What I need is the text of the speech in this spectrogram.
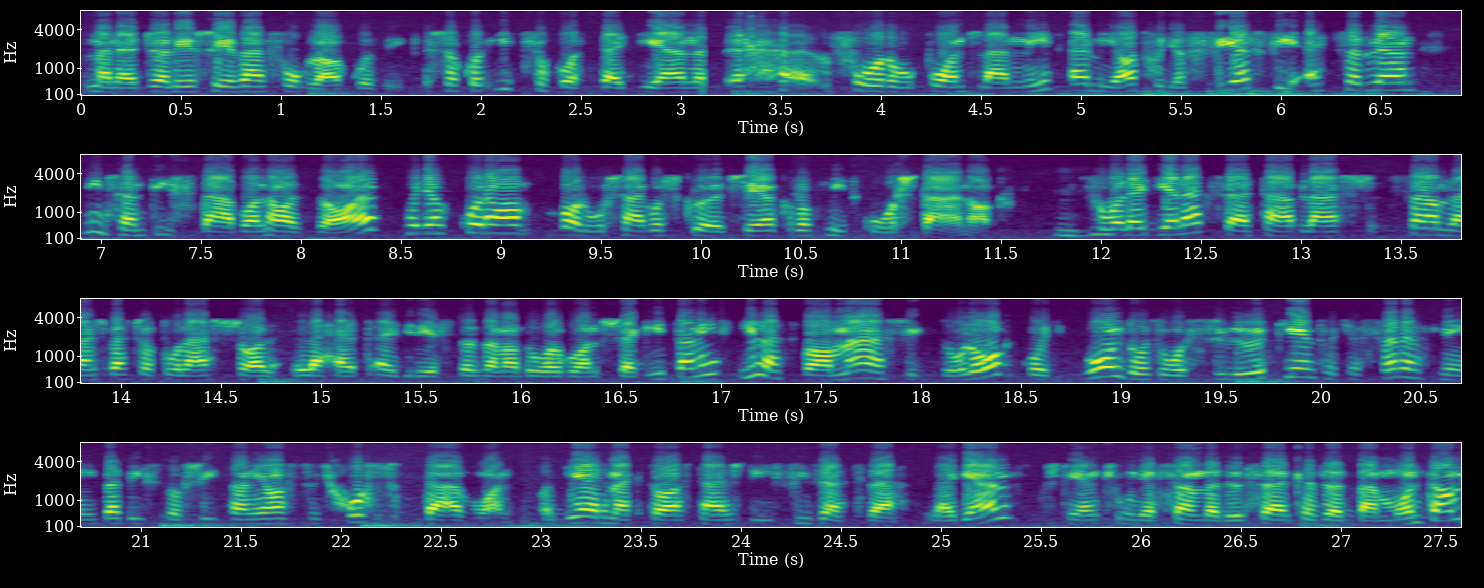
menedzselésével foglalkozik. És akkor itt szokott egy ilyen forró pont lenni, emiatt, hogy a férfi egyszerűen nincsen tisztában azzal, hogy akkor a valóságos költségek mit kóstálnak. Uh-huh. Szóval egy ilyen Excel táblás, számlás becsatolással lehet egyrészt ezen a dolgon segíteni, illetve a másik dolog, hogy gondozó szülőként, hogyha szeretnénk bebiztosítani azt, hogy hosszú távon a gyermektartásdíj fizetve legyen, most ilyen csúnya szenvedő szerkezetben mondtam,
